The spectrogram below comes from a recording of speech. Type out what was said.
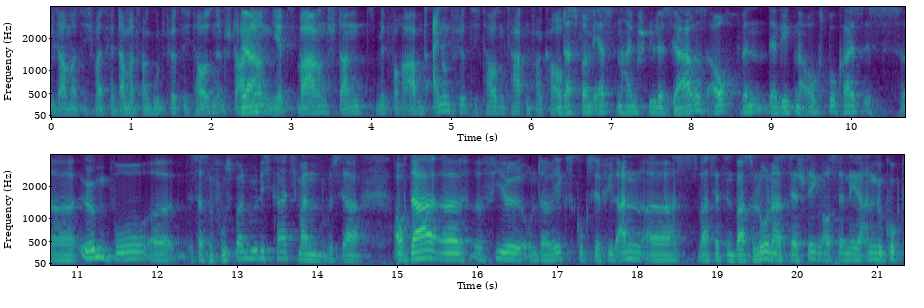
wie damals. Ich weiß nicht, damals waren gut 40.000 im Stadion. Ja. Jetzt waren Stand Mittwochabend 41.000 Karten verkauft. Und das beim ersten Heimspiel des Jahres, auch wenn der Gegner Augsburg heißt, ist äh, irgendwo, äh, ist das eine Fußballmüdigkeit? Ich meine, du bist ja auch da äh, viel unterwegs, guckst dir viel an, hast, warst jetzt in Barcelona, hast der Stegen aus der Nähe angeguckt.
